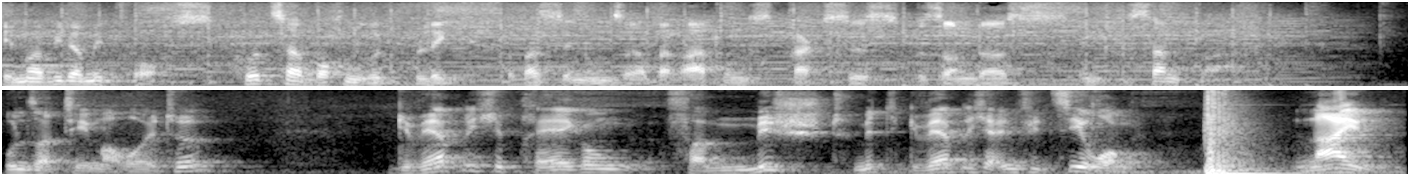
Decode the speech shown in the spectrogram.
Immer wieder Mittwochs, kurzer Wochenrückblick, was in unserer Beratungspraxis besonders interessant war. Unser Thema heute, gewerbliche Prägung vermischt mit gewerblicher Infizierung. Nein,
